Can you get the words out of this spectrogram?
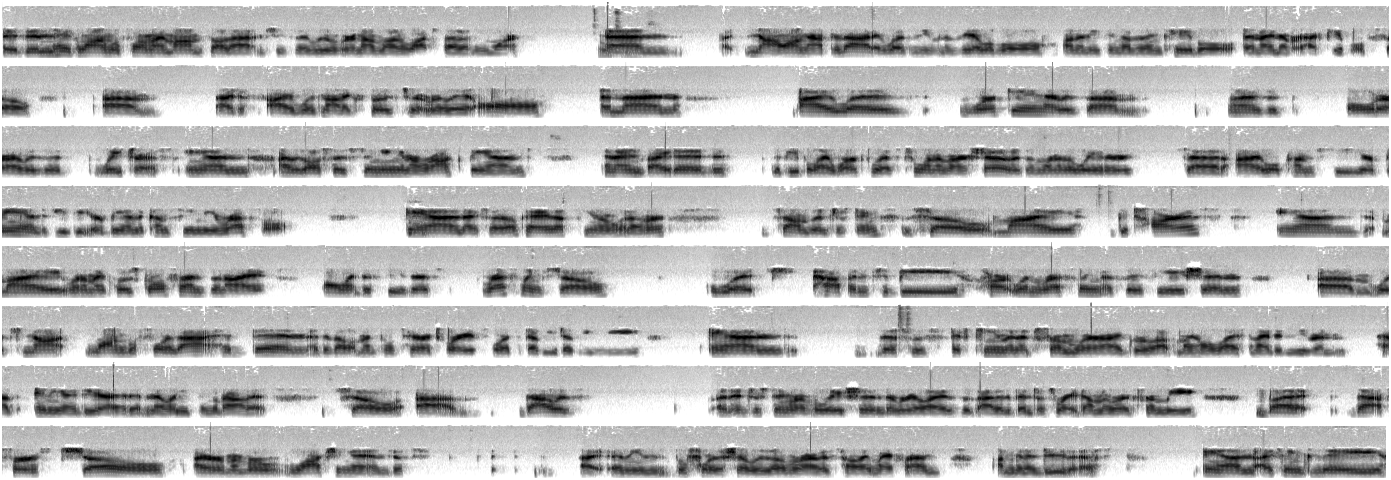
it didn't take long before my mom saw that, and she said we were not allowed to watch that anymore. Oh, and not long after that, it wasn't even available on anything other than cable, and I never had cable, so um, I just I was not exposed to it really at all. And then I was working. I was um, when I was older. I was a waitress, and I was also singing in a rock band. And I invited the people I worked with to one of our shows, and one of the waiters said, "I will come see your band if you get your band to come see me wrestle." And I said, okay, that's, you know, whatever. It Sounds interesting. So my guitarist and my, one of my close girlfriends and I all went to see this wrestling show, which happened to be Heartland Wrestling Association, um, which not long before that had been a developmental territory for the WWE. And this was 15 minutes from where I grew up my whole life, and I didn't even have any idea. I didn't know anything about it. So um, that was an interesting revelation to realize that that had been just right down the road from me. But that first show, I remember watching it and just, I, I mean, before the show was over, I was telling my friends, I'm going to do this. And I think they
